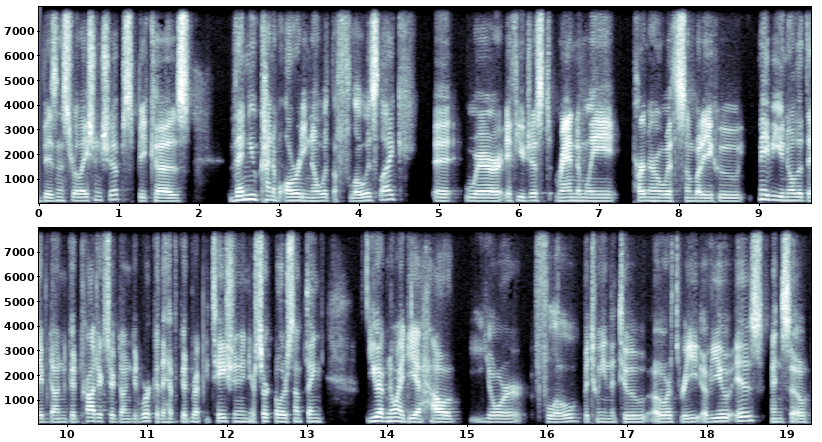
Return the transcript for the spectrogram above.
business relationships because then you kind of already know what the flow is like. It, where if you just randomly partner with somebody who maybe you know that they've done good projects or done good work or they have a good reputation in your circle or something you have no idea how your flow between the two or three of you is and so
